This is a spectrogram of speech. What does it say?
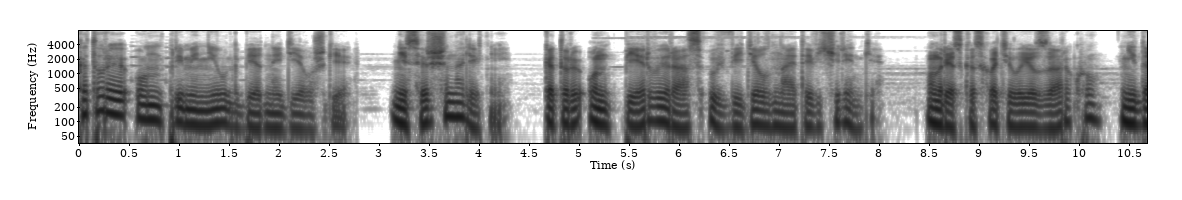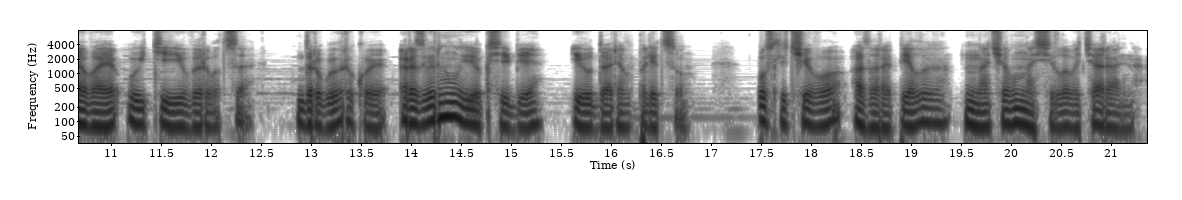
которое он применил к бедной девушке, несовершеннолетней, которую он первый раз увидел на этой вечеринке. Он резко схватил ее за руку, не давая уйти и вырваться. Другой рукой развернул ее к себе и ударил по лицу. После чего оторопелую начал насиловать орально.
